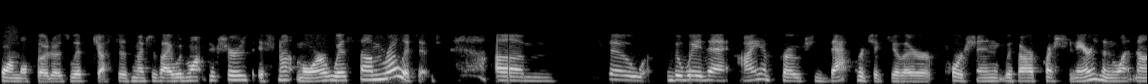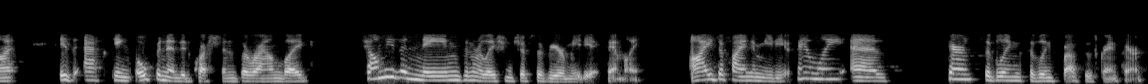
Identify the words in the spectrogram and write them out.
formal photos with just as much as I would want pictures, if not more, with some relatives. Um, so the way that I approach that particular portion with our questionnaires and whatnot is asking open-ended questions around like, tell me the names and relationships of your immediate family. I define immediate family as parents, siblings, siblings, spouses, grandparents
